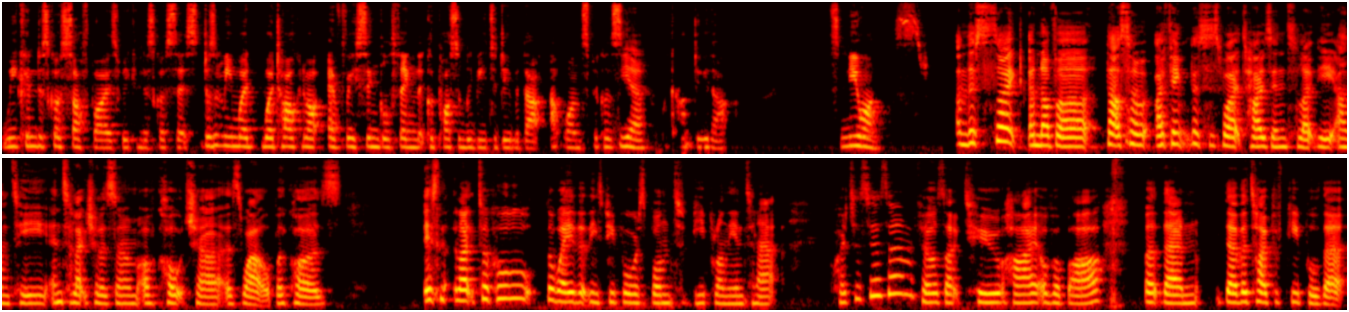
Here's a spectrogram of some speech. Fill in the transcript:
we can discuss soft boys, we can discuss this. Doesn't mean we're, we're talking about every single thing that could possibly be to do with that at once because Yeah. we can't do that. It's nuanced. And this is like another that's a, i think this is why it ties into like the anti-intellectualism of culture as well because it's like to call the way that these people respond to people on the internet criticism feels like too high of a bar. But then they're the type of people that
